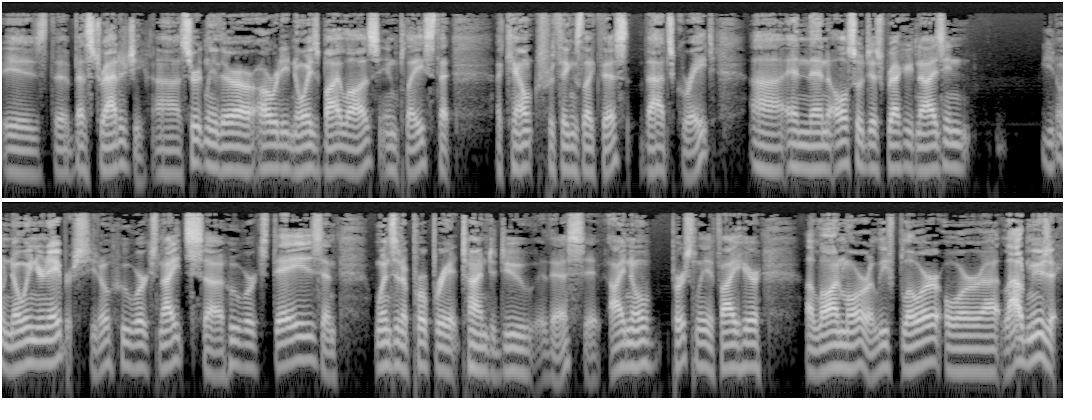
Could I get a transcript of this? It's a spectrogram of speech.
is the best strategy. Uh, certainly, there are already noise bylaws in place that account for things like this. That's great. Uh, and then also just recognizing, you know, knowing your neighbors, you know, who works nights, uh, who works days, and when's an appropriate time to do this. It, I know personally if I hear a lawnmower or a leaf blower or uh, loud music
